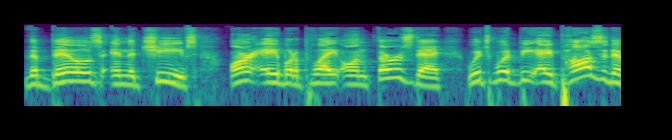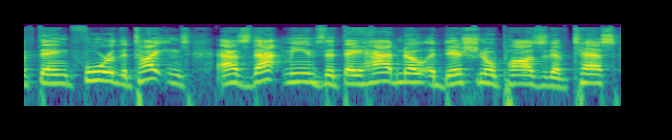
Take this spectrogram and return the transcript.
the Bills and the Chiefs aren't able to play on Thursday, which would be a positive thing for the Titans, as that means that they had no additional positive tests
